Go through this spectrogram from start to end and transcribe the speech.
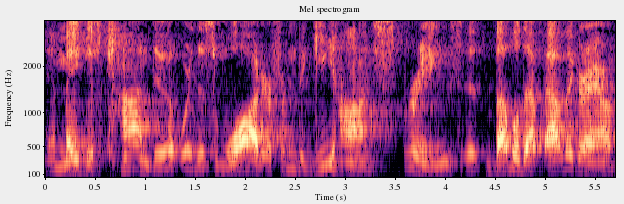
and made this conduit where this water from the Gihon springs bubbled up out of the ground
